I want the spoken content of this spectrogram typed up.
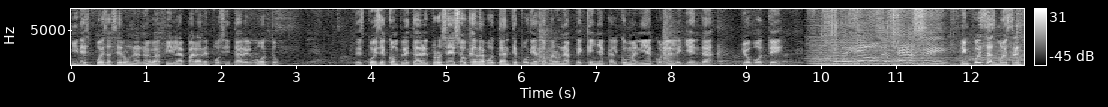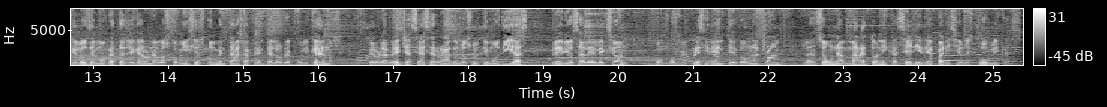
y después hacer una nueva fila para depositar el voto. Después de completar el proceso, cada votante podía tomar una pequeña calcomanía con la leyenda Yo voté. Encuestas muestran que los demócratas llegaron a los comicios con ventaja frente a los republicanos, pero la brecha se ha cerrado en los últimos días previos a la elección, conforme el presidente Donald Trump lanzó una maratónica serie de apariciones públicas.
